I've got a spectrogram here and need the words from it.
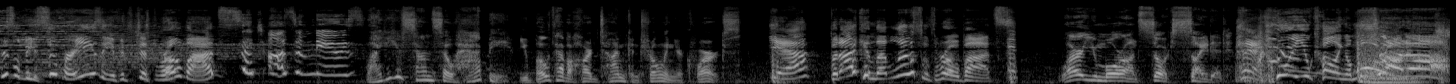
This'll be super easy if it's just robots. Such awesome news. Why do you sound so happy? You both have a hard time controlling your quirks. Yeah, but I can let loose with robots. Why are you morons so excited? Hey, who are you calling a moron? Shut up!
